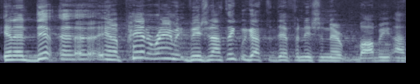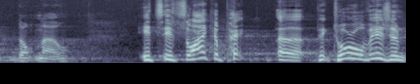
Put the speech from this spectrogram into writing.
In a, uh, in a panoramic vision, I think we got the definition there, Bobby. I don't know. It's, it's like a pe- uh, pictorial vision,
